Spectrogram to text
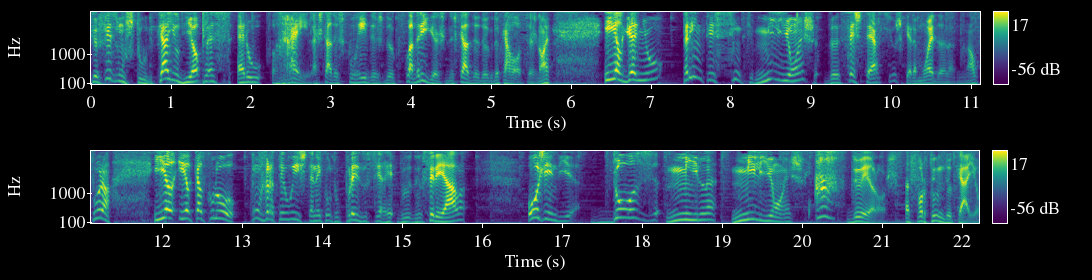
que fez um estudo. Caio Diocles era o rei, lá está, das corridas de quadrigas, neste caso de, de carroças, não é? E ele ganhou 35 milhões de sextércios, que era moeda na, altura, e ele, ele calculou, converteu isto em conta o preço do, cere, do, do cereal, hoje em dia, 12 mil milhões Ah. de euros. A fortuna de Caio.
